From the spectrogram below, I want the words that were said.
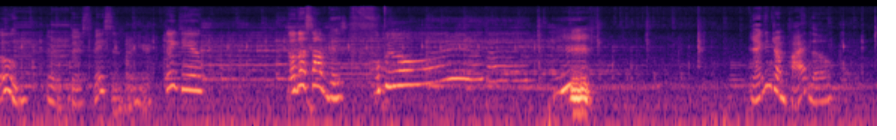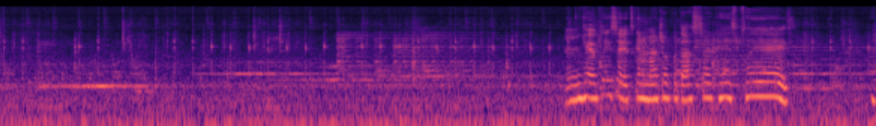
Oh, there, there's vases right here. Thank you. No, that's not vase. Mm. I can jump high though. Okay, please say it's gonna match up with that staircase, please. I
